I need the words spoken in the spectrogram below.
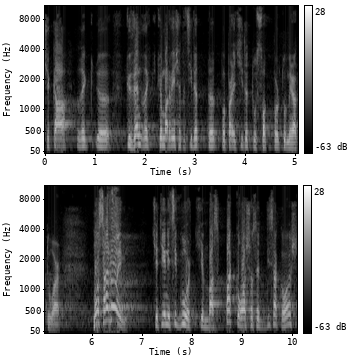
që ka dhe ky vend dhe kjo marrëveshje e cila po paraqitet këtu sot për t'u miratuar. Mos harrojmë që të jeni të sigurt që mbas pak kohësh ose disa kohësh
